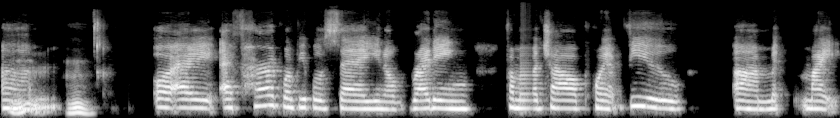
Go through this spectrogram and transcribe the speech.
Um, mm-hmm. Or I, I've heard when people say, you know, writing from a child point of view um, might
